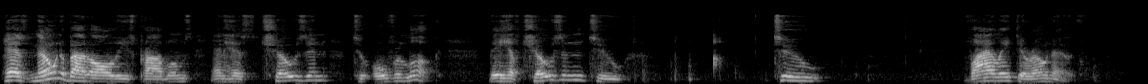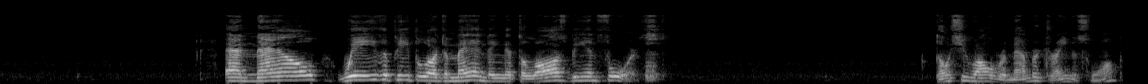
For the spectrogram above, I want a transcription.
has known about all these problems and has chosen to overlook. They have chosen to to violate their own oath. And now we, the people, are demanding that the laws be enforced. Don't you all remember Drain the Swamp?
